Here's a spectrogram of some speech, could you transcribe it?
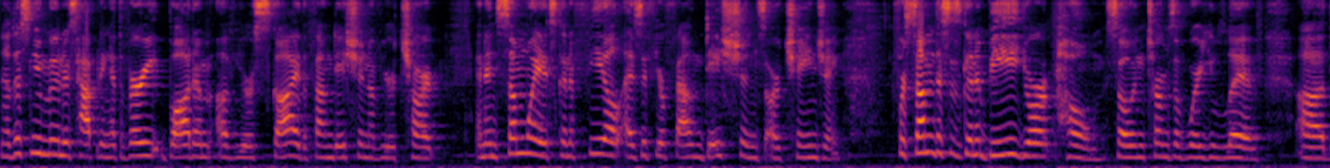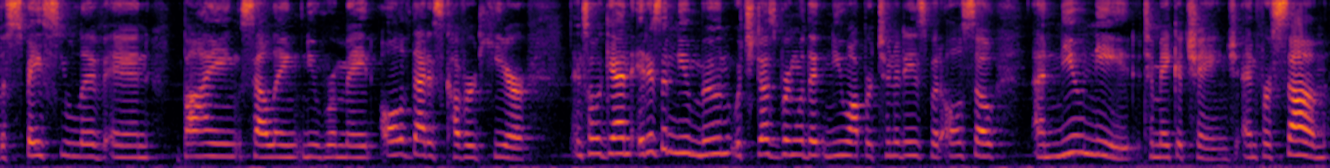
Now, this new moon is happening at the very bottom of your sky, the foundation of your chart. And in some way, it's going to feel as if your foundations are changing. For some, this is going to be your home. So, in terms of where you live, uh, the space you live in, buying, selling, new roommate, all of that is covered here. And so, again, it is a new moon, which does bring with it new opportunities, but also a new need to make a change. And for some,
